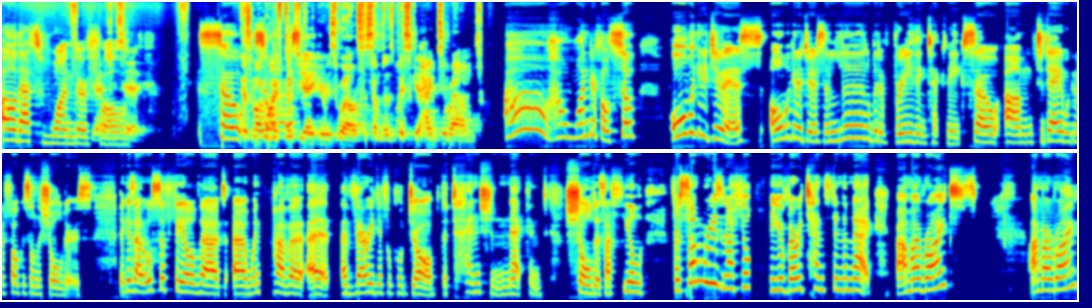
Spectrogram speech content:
Oh, that's wonderful. Yeah, she's here. So, because my so wife does yoga as well, so sometimes Biscuit hangs around. Oh, how wonderful! So, all we're going to do is all we're going to do is a little bit of breathing technique. So um, today we're going to focus on the shoulders because I also feel that uh, when you have a, a, a, very difficult job, the tension, neck and shoulders, I feel for some reason I feel you're very tensed in the neck. Am I right? Am I right?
